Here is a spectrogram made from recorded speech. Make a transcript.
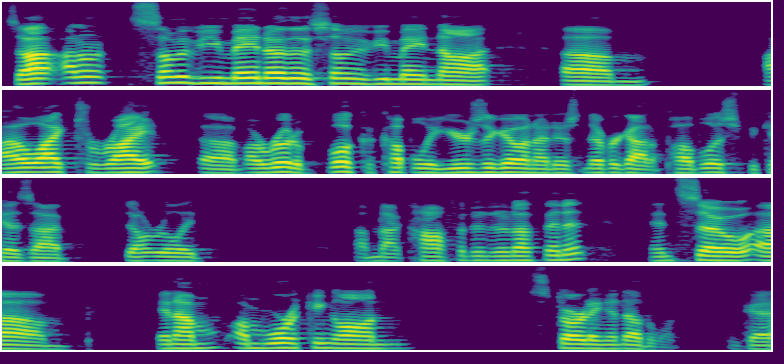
So I, I don't. Some of you may know this, some of you may not. Um, I like to write. Um, I wrote a book a couple of years ago, and I just never got it published because I don't really, I'm not confident enough in it. And so, um, and I'm I'm working on starting another one. Okay,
